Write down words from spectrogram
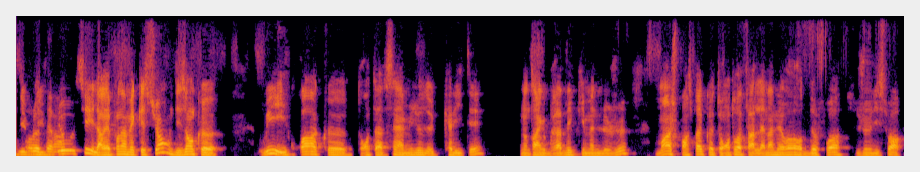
sur le terrain. aussi, il a répondu à mes questions en disant que oui, il croit que Toronto FC est un milieu de qualité, notamment avec Bradley qui mène le jeu. Moi, je pense pas que Toronto va faire la même erreur deux fois jeudi soir.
